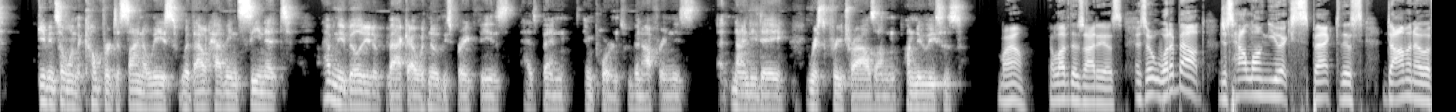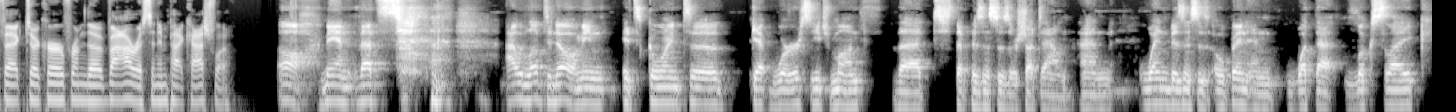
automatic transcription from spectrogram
giving someone the comfort to sign a lease without having seen it, having the ability to back out with no lease break fees has been important. We've been offering these uh, 90 day risk free trials on on new leases. Wow. I love those ideas. And so, what about just how long you expect this domino effect to occur from the virus and impact cash flow? Oh, man, that's, I would love to know. I mean, it's going to get worse each month that that businesses are shut down and when businesses open and what that looks like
